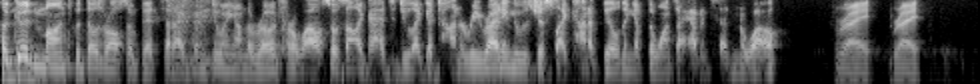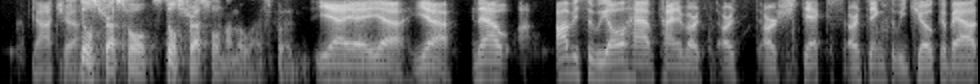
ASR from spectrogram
a good month, but those are also bits that I've been doing on the road for a while. So it's not like I had to do like a ton of rewriting. It was just like kind of building up the ones I haven't said in a while. Right. Right. Gotcha. Still stressful, still stressful nonetheless, but Yeah, yeah, yeah, yeah. Now, obviously, we all have kind of our our our shticks, our things that we joke about.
